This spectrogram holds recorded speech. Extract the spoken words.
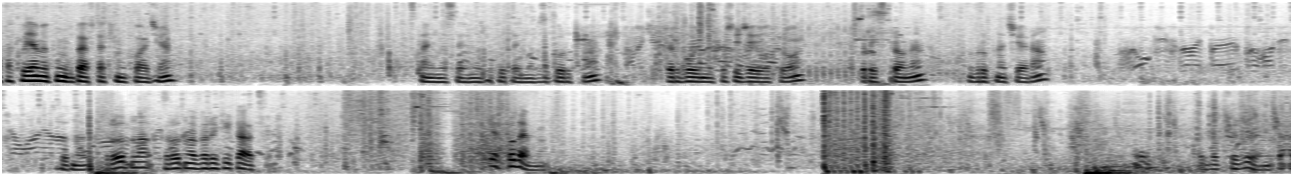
atakujemy punkt B w takim układzie. Stańmy sobie może tutaj na wzgórku. Obserwujmy, co się dzieje tu. Z której strony wróg naciera. Trudna, trudna, trudna weryfikacja. Jest pode mną. U, Chyba przeżyłem, tak?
